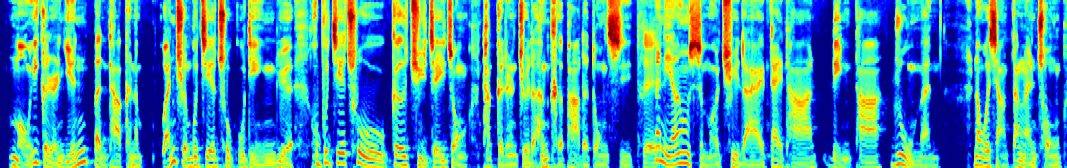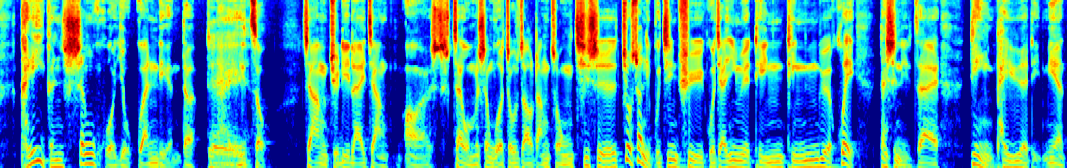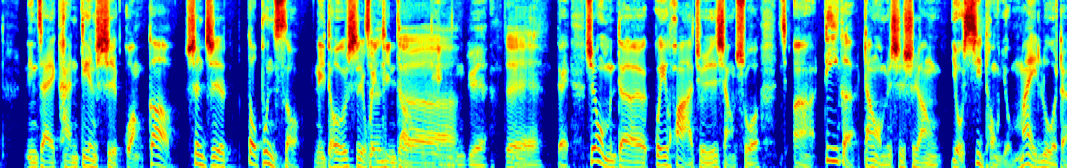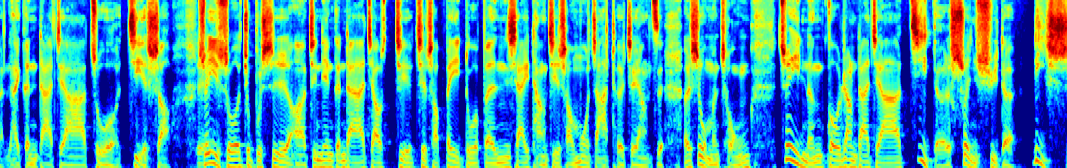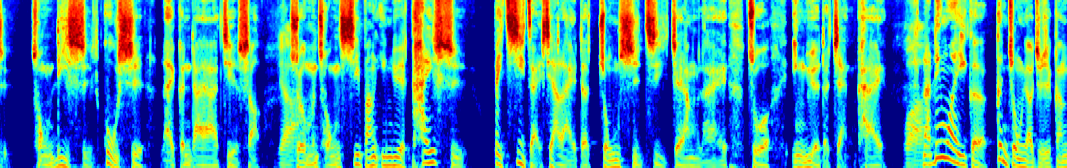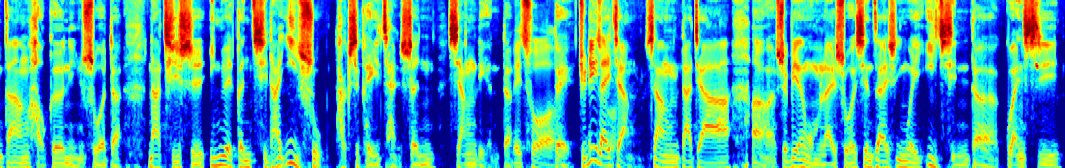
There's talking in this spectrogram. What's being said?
某一个人原本他可能完全不接触古典音乐或不接触歌剧这一种，他可能觉得很可怕的东西。对，那你要用什么去来带他、领他入门？那我想，当然从可以跟生活有关联的来走。这样举例来讲，呃，在我们生活周遭当中，其实就算你不进去国家音乐厅听音乐会，但是你在电影配乐里面。您在看电视广告，甚至都不走，你都是会听到古典音乐。对、嗯、对，所以我们的规划就是想说，啊、呃，第一个，当我们是是让有系统、有脉络的来跟大家做介绍，所以说就不是啊，今天跟大家叫介介绍贝多芬，下一堂介绍莫扎特这样子，而是我们从最能够让大家记得顺序的历史。从历史故事来跟大家介绍.所以我们从西方音乐开始被记载下来的中世纪，这样来做音乐的展开。哇！那另外一个更重要就是刚刚好哥您说的，那其实音乐跟其他艺术它是可以产生相连的。没错，对。举例来讲，像大家呃，随便我们来说，现在是因为疫情的关系。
